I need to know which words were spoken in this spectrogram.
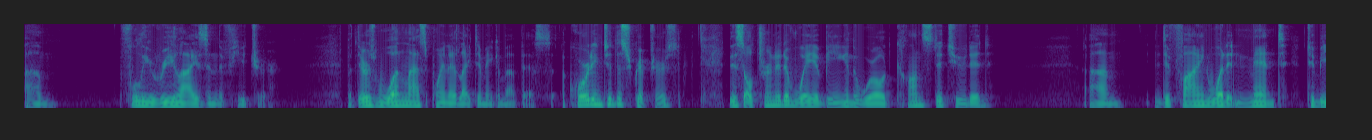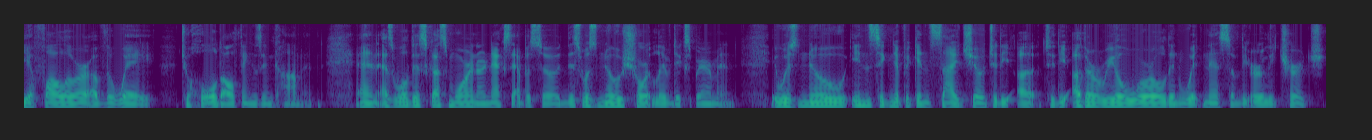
um, fully realize in the future. But there's one last point I'd like to make about this. According to the scriptures, this alternative way of being in the world constituted um, defined what it meant to be a follower of the way, to hold all things in common. And as we'll discuss more in our next episode, this was no short-lived experiment. It was no insignificant sideshow to the uh, to the other real world and witness of the early church.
